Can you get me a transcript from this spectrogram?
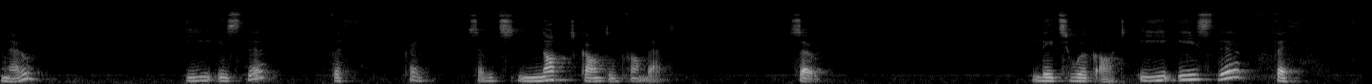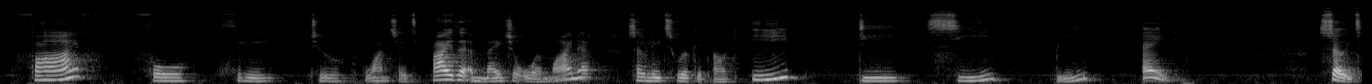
No. E is the fifth. Okay, so it's not counting from that. So let's work out. E is the fifth. Five, four, three, two, one. So it's either a major or a minor. So let's work it out. E, D, C, B, A. So it's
